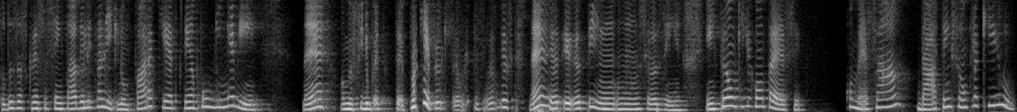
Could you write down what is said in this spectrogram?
Todas as crianças sentadas, ele tá ali, que não para quieto, tem a pulguinha ali né? O meu filho. Por quê? Porque, né? Eu, eu tenho um, um ansiosinho. Então, o que, que acontece? Começa a dar atenção para aquilo,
